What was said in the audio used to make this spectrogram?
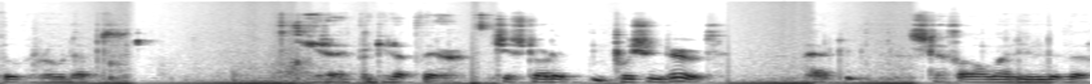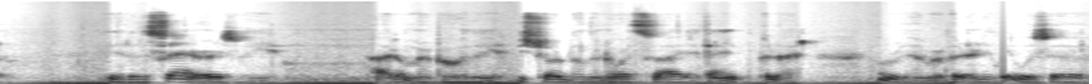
build the road up to get up, to get up there. Just started pushing dirt. That stuff all went into the into the center. As we, I don't remember whether we started on the north side, I think, but I remember. But anyway, it was uh,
